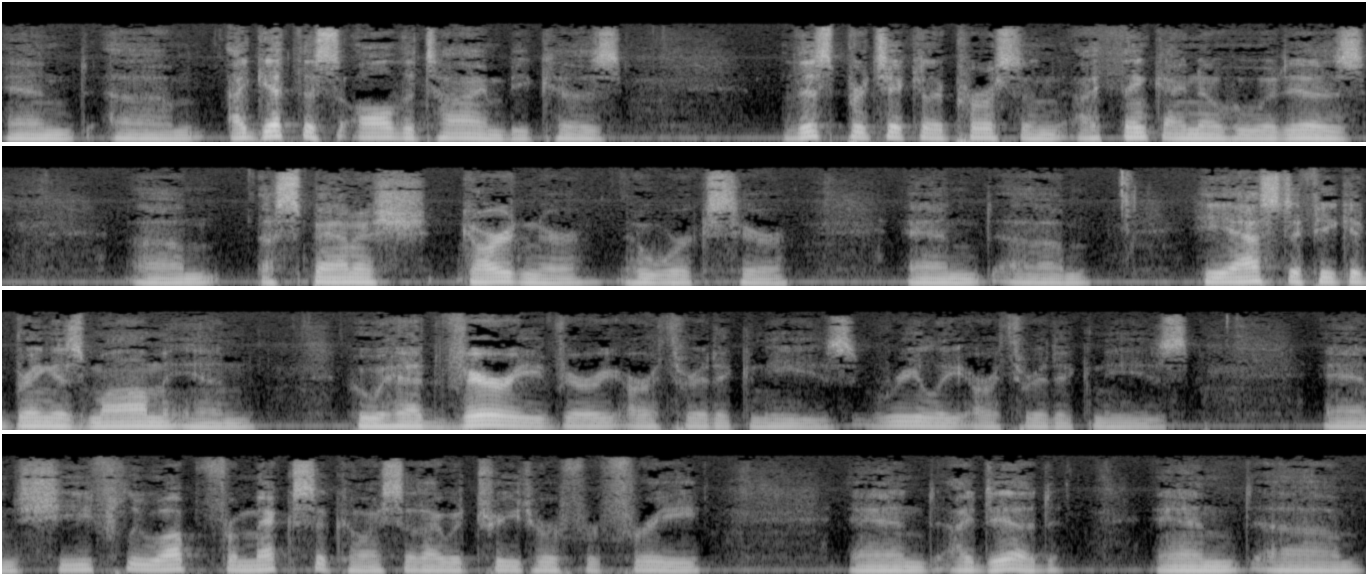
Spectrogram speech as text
And um, I get this all the time because this particular person, I think I know who it is, um, a Spanish gardener who works here. And um, he asked if he could bring his mom in, who had very, very arthritic knees, really arthritic knees and she flew up from Mexico. I said I would treat her for free, and I did. And um,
